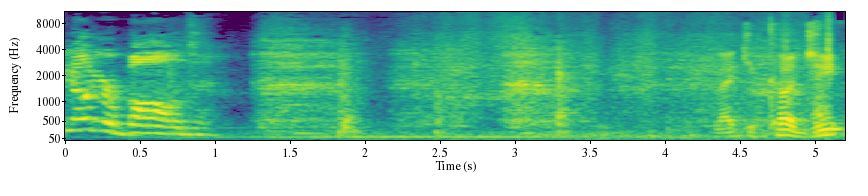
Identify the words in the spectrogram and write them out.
even know you're bald. Like you cut, G.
